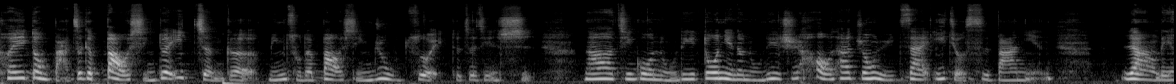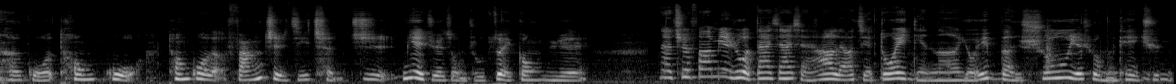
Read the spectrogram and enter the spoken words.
推动把这个暴行对一整个民族的暴行入罪的这件事，然后经过努力多年的努力之后，他终于在一九四八年让联合国通过通过了《防止及惩治灭绝种族罪公约》。那这方面，如果大家想要了解多一点呢，有一本书，也许我们可以去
